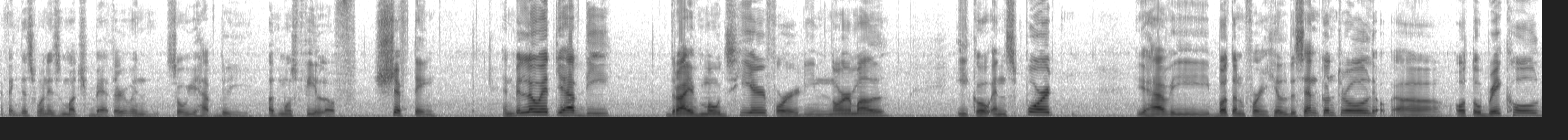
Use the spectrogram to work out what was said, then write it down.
I think this one is much better when so you have the utmost feel of shifting. And below it, you have the drive modes here for the normal, eco, and sport. You have a button for hill descent control, uh, auto brake hold,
